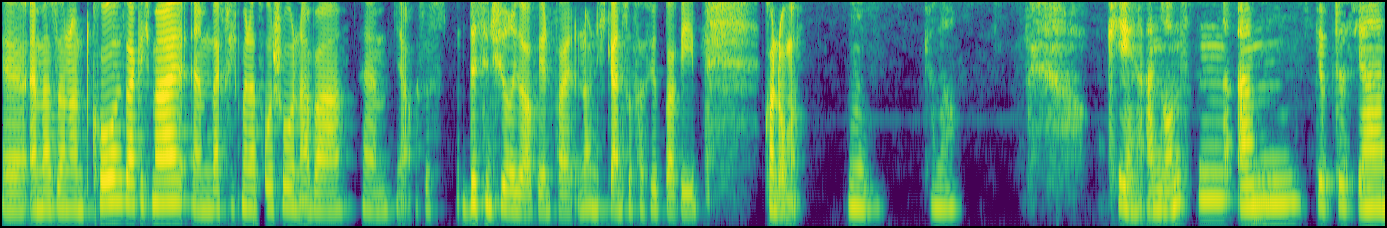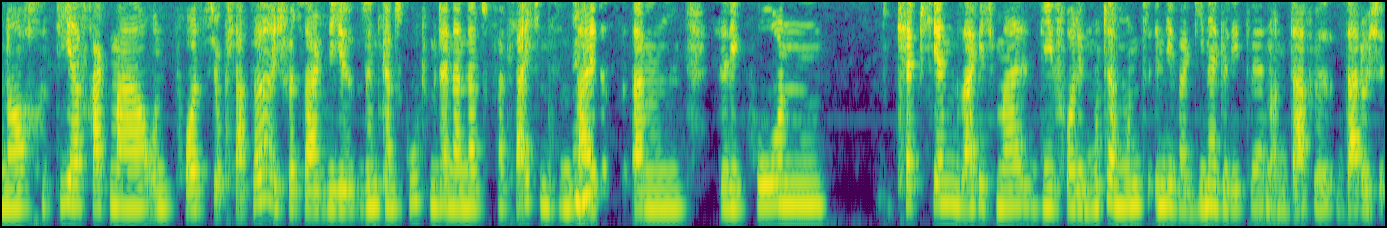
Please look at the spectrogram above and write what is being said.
äh, Amazon und Co., sag ich mal. Ähm, da kriegt man das wohl schon, aber ähm, ja, es ist ein bisschen schwieriger auf jeden Fall. Noch nicht ganz so verfügbar wie Kondome. Hm. Genau. Okay, ansonsten ähm, gibt es ja noch Diaphragma und Portioklappe. Ich würde sagen, die sind ganz gut miteinander zu vergleichen. Es sind mhm. beides ähm, Silikonkäppchen, sage ich mal, die vor den Muttermund in die Vagina gelegt werden und dafür dadurch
